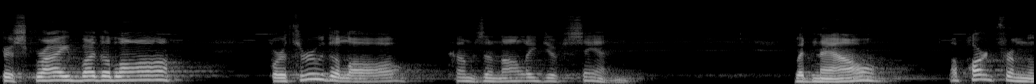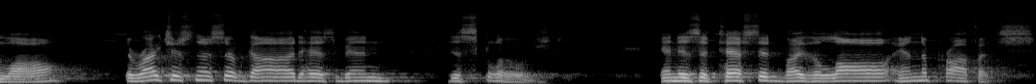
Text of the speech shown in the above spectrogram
prescribed by the law, for through the law comes the knowledge of sin. But now, apart from the law, the righteousness of God has been disclosed and is attested by the law and the prophets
